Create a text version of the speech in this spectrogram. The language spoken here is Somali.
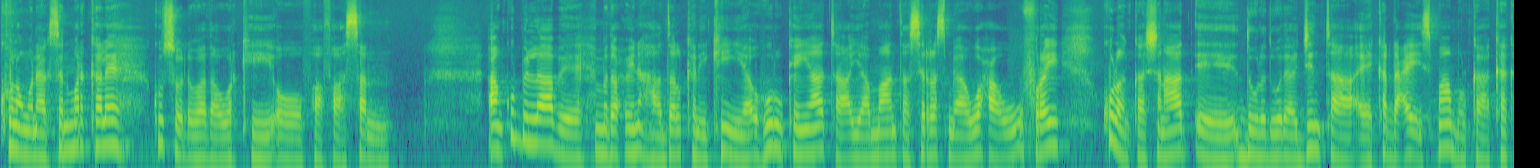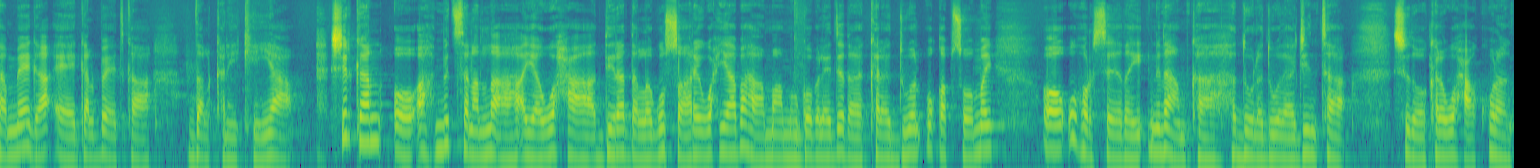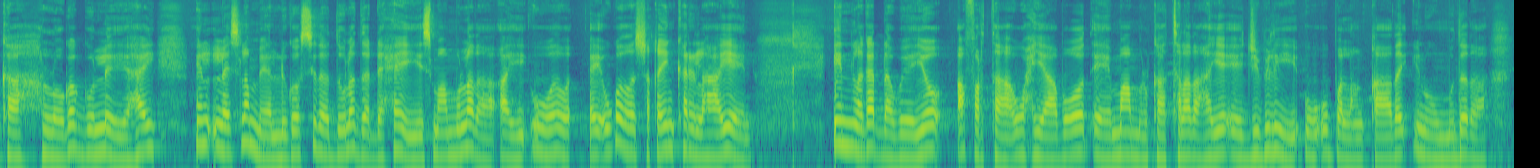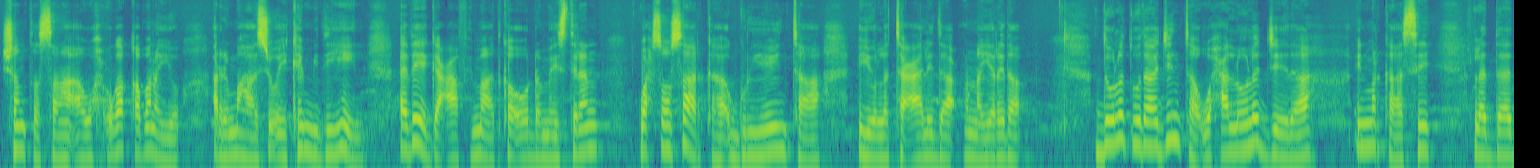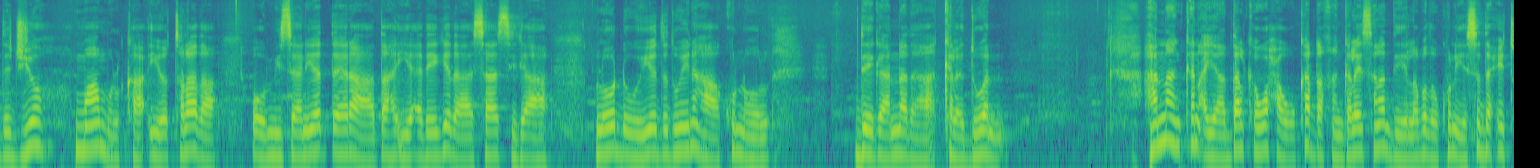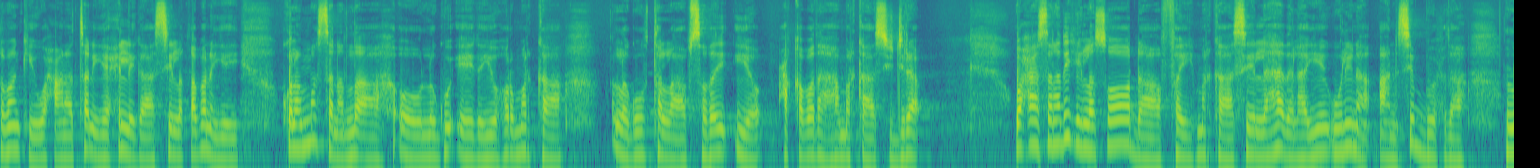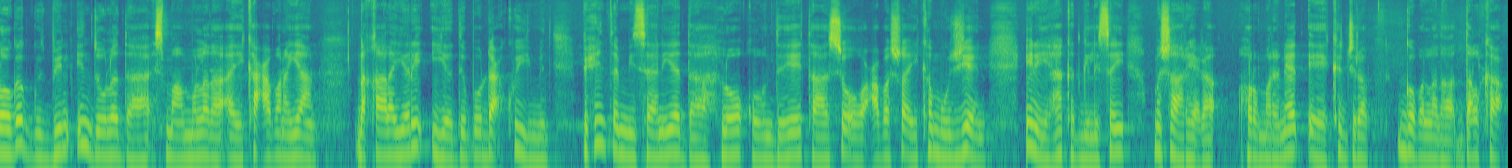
kulan wanaagsan. Mar kale ku soo dhawaada warkii oo faahfaahsan. Aan ku bilaabe madaxweynaha dalkani kenya uhuru kenyatta ayaa maanta si rasmi ah waxa uu u furay kulanka shanaad ee dowlad wadaajinta ee ka dhacay ismaamulka kakamega ee galbeedka dalkani kenya shirkan oo ah mid sanadla ah ayaa waxaa diradda lagu saaray waxyaabaha maamul goboleedyada kala duwan u qabsoomay oo u horseeday nidaamka dowlad wadaajinta. Sidoo kale waxaa kulanka looga gol leeyahay in laysla meel dhigo sida dowladda dhexe iyo ismaamulada ay uga wada shaqeyn kari lahaayeen in laga dhaweeyo afarta waxyaabood ee maamulka talada haya ee jubilee uu u ballanqaaday inuu muddada shanta sana ah wax uga qabanayo arrimahaasi oo ay ka mid yihiin adeega caafimaadka oo dhammaystiran wax soo saarka guriyeynta iyo la tacaalida cunayarida dowlad wadaajinta waxaa loola jeedaa in markaasi la daadajiyo maamulka iyo talada oo miisaaniyad dheeraad ah iyo adeegyada asaasiga ah loo dhoweeyo dadweynaha ku nool deegaanada kala duwan. Hanaankan ayaa dalka waxa uu ka dhaqangalay sanadii waxaana tan iyo xilligaasi la qabanayay kulamo sanadla ah oo lagu eegayo horumarka lagu tallaabsaday iyo caqabadaha markaasi jira waxaa sanadihii la soo dhaafay markaasi la hadalhayay welina aan si buuxda looga gudbin in dowladda ismaamulada ay ka cabanayaan dhaqaale yari iyo dib u dhac ku yimid bixinta miisaaniyadda loo qoondeeyey taasi oo cabasho ay ka muujiyeen inay hakadgelisay mashaariicda horumarineed ee ka jira gobollada dalka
